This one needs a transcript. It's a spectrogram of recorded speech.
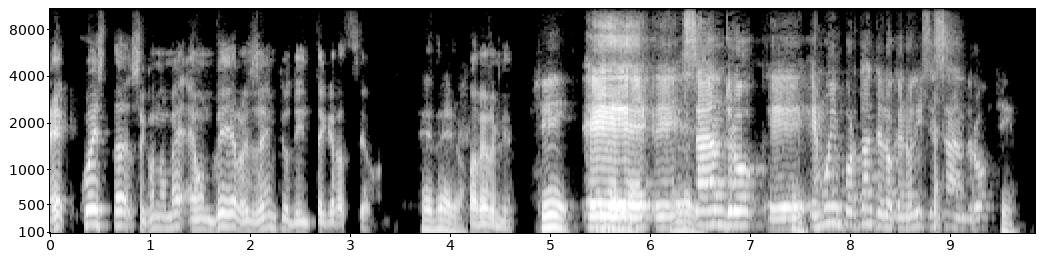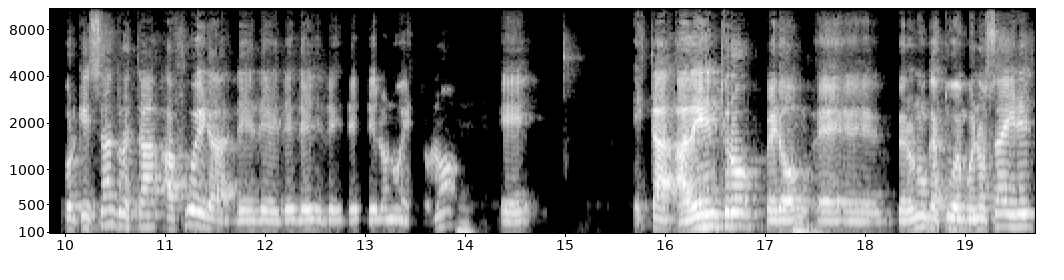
è, questa, secondo me, è un vero esempio di integrazione. È vero. Parere mio. Sí. Eh, eh, Sandro, eh, sí. es muy importante lo que nos dice Sandro, sí. porque Sandro está afuera de, de, de, de lo nuestro, ¿no? Eh, está adentro, pero, eh, pero nunca estuvo en Buenos Aires.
